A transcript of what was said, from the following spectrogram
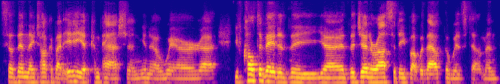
So then they talk about idiot compassion, you know, where uh, you've cultivated the uh, the generosity but without the wisdom, and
